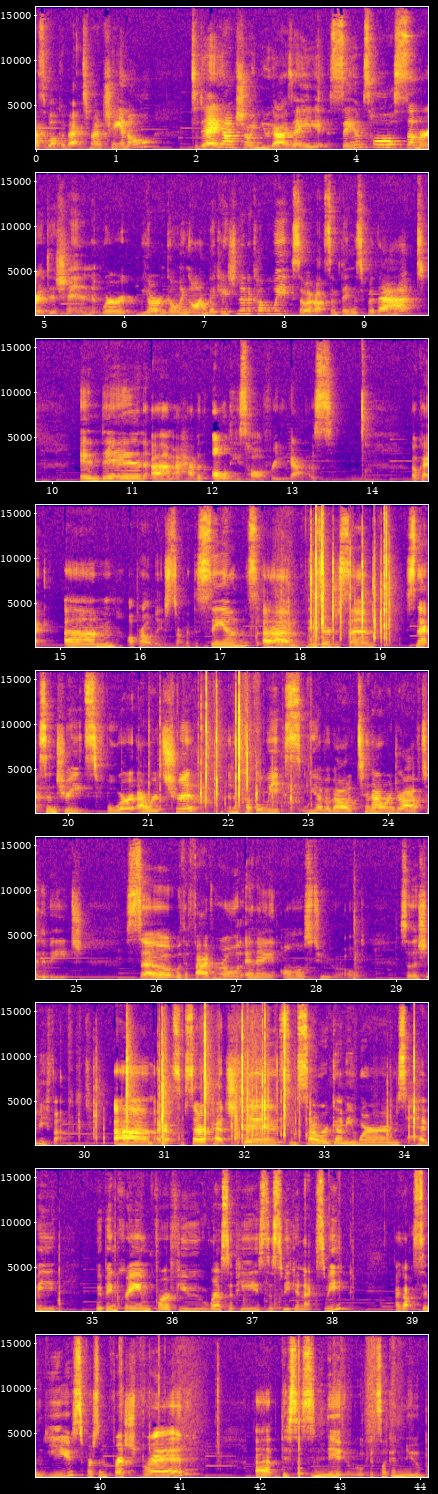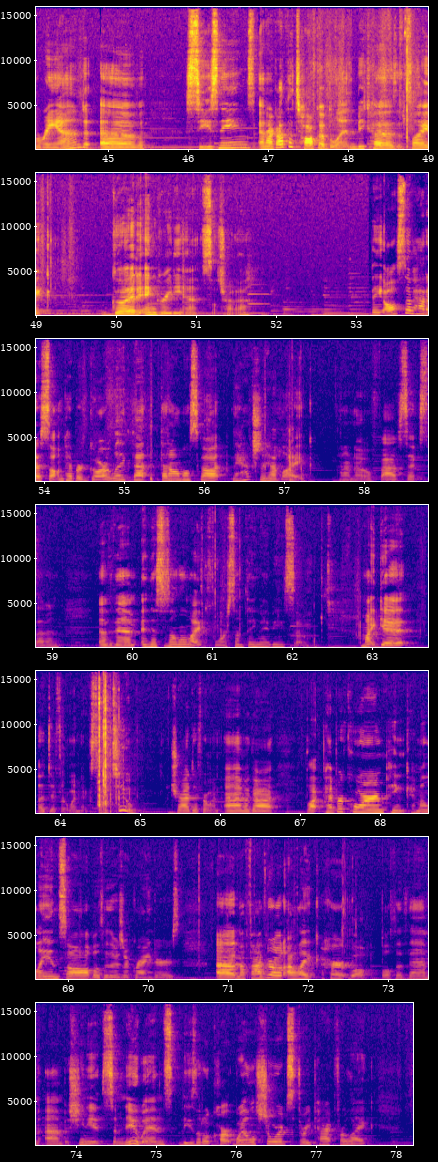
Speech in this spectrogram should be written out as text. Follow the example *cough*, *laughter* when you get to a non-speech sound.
guys, welcome back to my channel. Today I'm showing you guys a Sam's Haul Summer Edition where we are going on vacation in a couple weeks, so I got some things for that. And then um, I have an Aldi's haul for you guys. Okay, um, I'll probably just start with the Sam's. Um, these are just some snacks and treats for our trip in a couple weeks. We have about a 10 hour drive to the beach. So with a five year old and a almost two year old. So this should be fun. Um, I got some Sour Patch Kids, some sour gummy worms, heavy whipping cream for a few recipes this week and next week. I got some yeast for some fresh bread. Uh, this is new. It's like a new brand of seasonings. And I got the Taco Blend because it's like good ingredients. I'll try to. They also had a salt and pepper garlic that, that almost got. They actually had like I don't know, five, six, seven of them. And this is only like four something maybe. So I might get a different one next time too. Try a different one. Um, I got black peppercorn, pink Himalayan salt. Both of those are grinders. Uh, my five-year-old, I like her, well, both of them, um, but she needed some new ones. These little cartwheel shorts, three pack for like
